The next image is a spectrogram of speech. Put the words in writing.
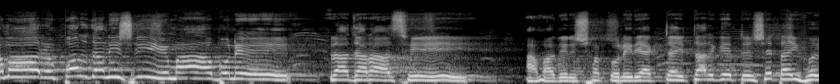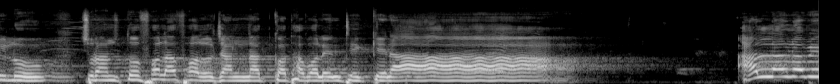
আমার পরদানিসী মা বনে রাজারা আছে, আমাদের সকলের একটাই টার্গেট সেটাই হইল চূড়ান্ত ফলাফল জান্নাত কথা বলেন ঠিক কিনা? আল্লাহ নবী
